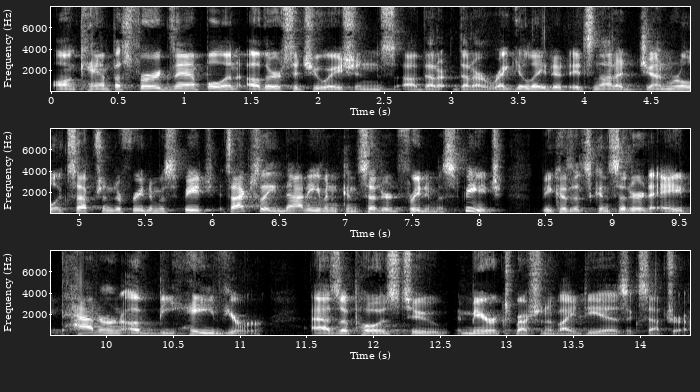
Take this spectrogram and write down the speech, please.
on campus, for example, and other situations uh, that, are, that are regulated. It's not a general exception to freedom of speech. It's actually not even considered freedom of speech because it's considered a pattern of behavior as opposed to mere expression of ideas, etc.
